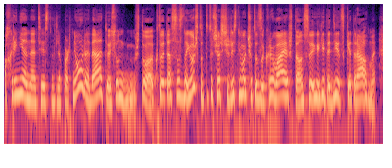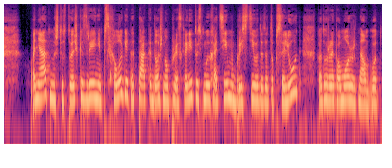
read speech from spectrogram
охрененная ответственность для партнера, да, то есть он что, кто это осознает, что ты сейчас через него что-то закрываешь, там свои какие-то детские травмы. Понятно, что с точки зрения психологии это так и должно происходить, то есть мы хотим обрести вот этот абсолют, который поможет нам вот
